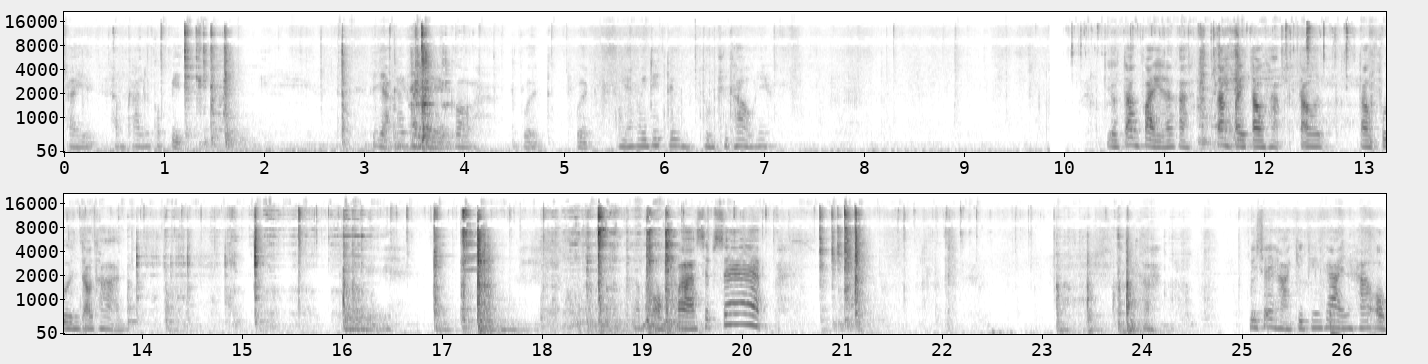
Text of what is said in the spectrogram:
ใครทำข้าวแล้วก็ปิด ถ้าอยากให้ไฟแรงก็เปิด เปิดเงี้ยไว้นิดนึงตรงที่เท่าเนี่ยเดี๋ยวตั้งไฟแล้วค่ะ ตั้งไฟเตาถักเตาเตาฟืนเตาถ่าน ทำออกปลาแซ่บๆค่ะไม่ใช่หากินง่ายๆนะคะออก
